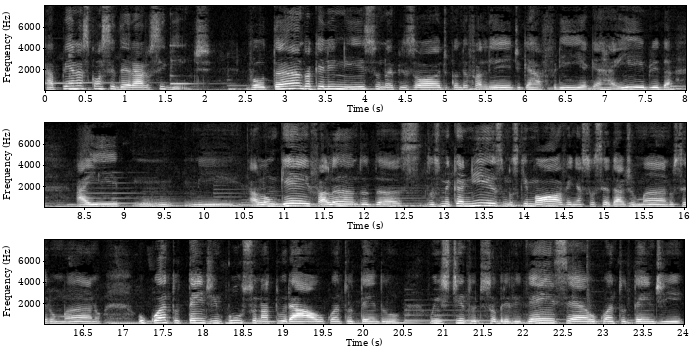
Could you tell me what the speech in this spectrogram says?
Apenas considerar o seguinte: Voltando àquele início no episódio, quando eu falei de Guerra Fria, Guerra Híbrida, aí me alonguei falando das, dos mecanismos que movem a sociedade humana, o ser humano, o quanto tem de impulso natural, o quanto tem do o instinto de sobrevivência, o quanto tem de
